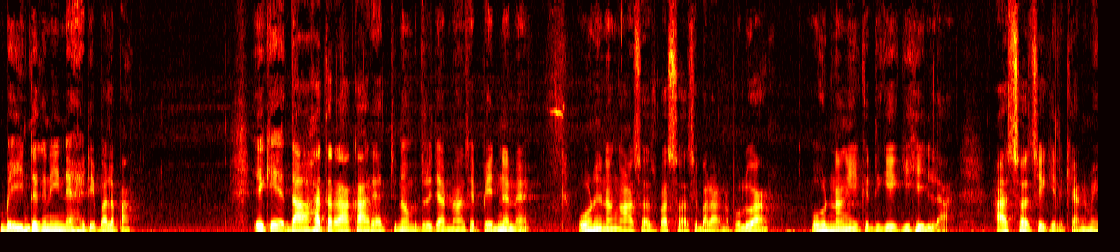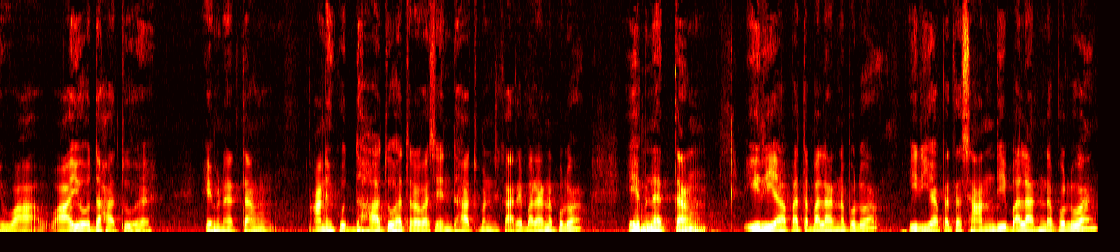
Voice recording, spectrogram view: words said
ඔබ ඉඳගෙන ඉන්න හැටි බලපන්. ඒකේ 14 ආකාරයක් තියෙනවා බුදුරජාණන් වහන්සේ පෙන්නන ඕනේ නම් ආස්වාස් ප්‍රස්වාසි බලන්න පුළුවන්. ඕන නම් ඒක දිගේ ගිහිල්ලා ආස්වාසි කියලා කියන්නේ මේ වායෝ ධාතුව එහෙම නැත්නම් අනිකුත් ධාතු හතර වශයෙන් ධාතු මනස්කාරය බලන්න පුළුවන්. එහෙම නැත්නම් ඉරියාපත බලන්න පුළුවන්. ඉරියාපත සංදි බලන්න පුළුවන්.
